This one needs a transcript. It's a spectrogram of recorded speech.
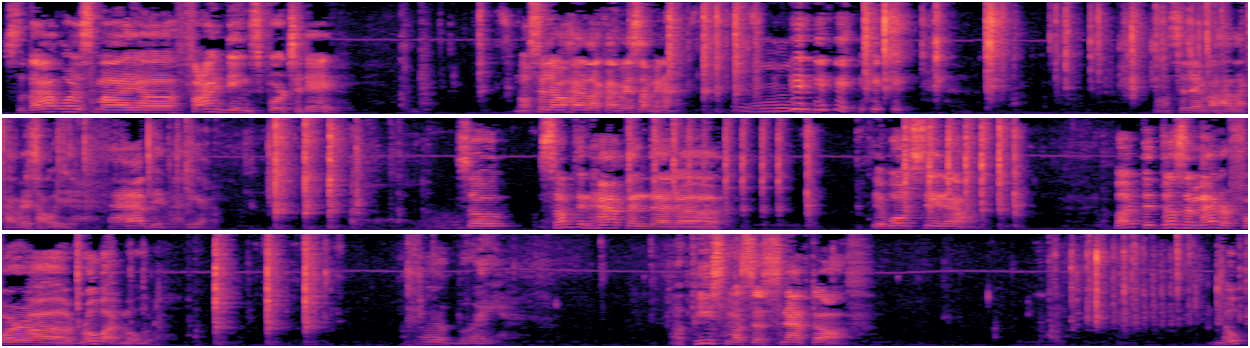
So that was my uh, findings for today. No se le baja la cabeza, mira. Mm. no se le baja la cabeza, oye. Ave María. So something happened that uh, it won't stay down. But it doesn't matter for uh, robot mode. Oh boy. A piece must have snapped off. Nope,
